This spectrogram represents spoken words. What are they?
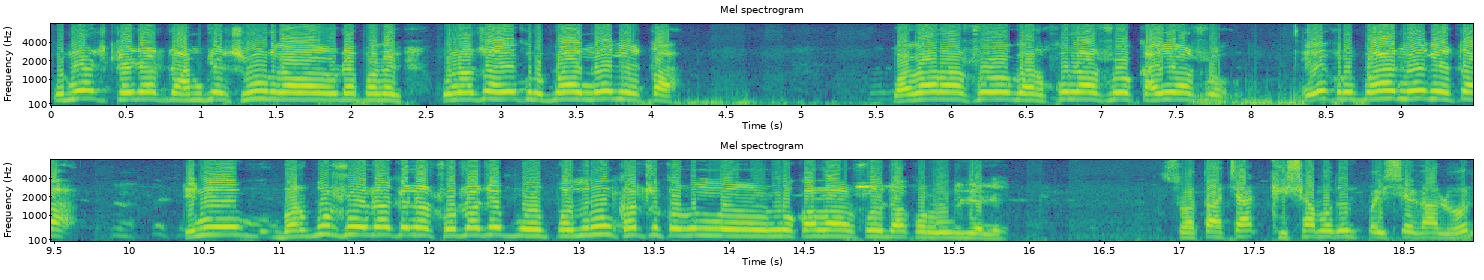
पुण्याच खेड्यात आमच्या शिवूर गावा एवढ्या पगारी कुणाचा एक रुपया न घेता पगार असो घरकुल असो काही असो एक रुपया न घेता तिने भरपूर सुविधा केल्या स्वतःचे प- पदरून खर्च करून लोकांना सुविधा करून दिलेले. स्वतःच्या खिशामधून पैसे घालून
